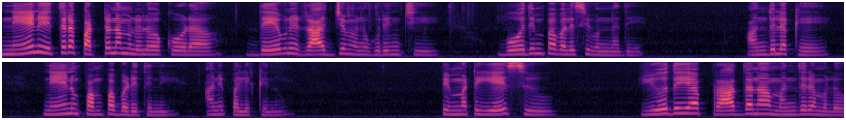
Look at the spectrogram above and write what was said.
నేను ఇతర పట్టణములలో కూడా దేవుని రాజ్యమును గురించి బోధింపవలసి ఉన్నది. అందులకే నేను పంపబడి తిని అని పలికెను. పిమ్మటి యేసు యోదయ ప్రార్థనా మందిరములో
